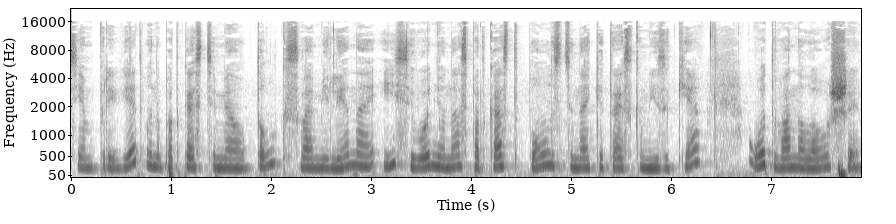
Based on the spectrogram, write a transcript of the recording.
Всем привет! Вы на подкасте Мяу Толк. С вами Лена. И сегодня у нас подкаст полностью на китайском языке от Вана Лаоши.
